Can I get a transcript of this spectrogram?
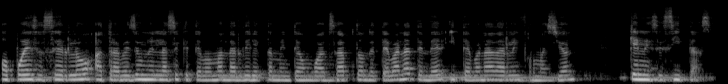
o puedes hacerlo a través de un enlace que te va a mandar directamente a un WhatsApp donde te van a atender y te van a dar la información que necesitas.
